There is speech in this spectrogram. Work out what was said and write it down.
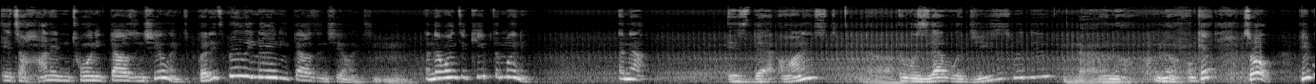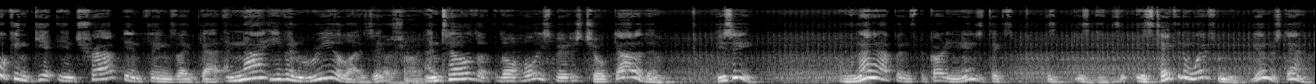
it's 120,000 shillings, but it's really 90,000 shillings. Mm-hmm. And they want to keep the money. And now, is that honest? No. Was that what Jesus would do? No. No. No. Okay? So, people can get entrapped in things like that and not even realize it right. until the, the Holy Spirit is choked out of them. You see, when that happens, the guardian angel takes, is, is, is taken away from you. You understand?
